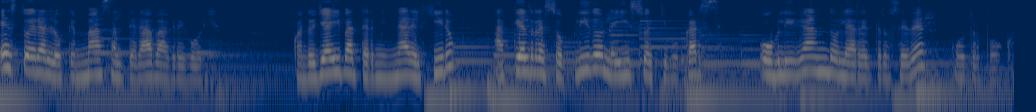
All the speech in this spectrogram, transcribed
esto era lo que más alteraba a Gregorio. Cuando ya iba a terminar el giro, aquel resoplido le hizo equivocarse, obligándole a retroceder otro poco.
